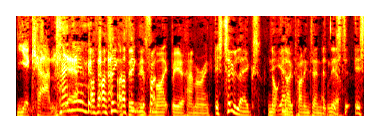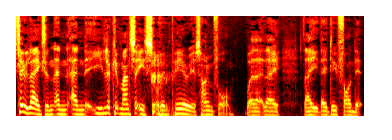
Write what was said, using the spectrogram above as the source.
You can. can yeah. you? I, th- I think I, I, think the this fact might be a hammering. it's two legs. Not Yeah, no pun intended. It's, t- it's two legs, and, and, and you look at Man City's sort of imperious home form, where they, they they they do find it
